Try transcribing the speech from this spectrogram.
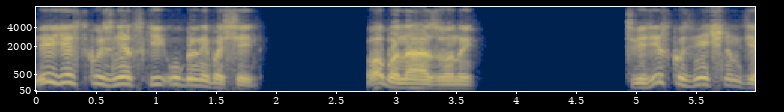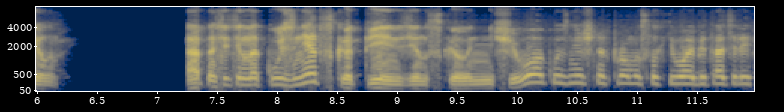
и есть Кузнецкий угольный бассейн. Оба названы в связи с кузнечным делом. Относительно Кузнецка-Пензенского ничего о кузнечных промыслах его обитателей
